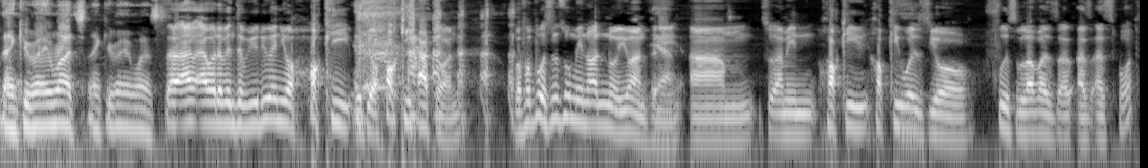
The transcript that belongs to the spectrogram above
thank you very much. Thank you very much. So I, I would have interviewed you in your hockey with your hockey hat on. But for persons who may not know you, Anthony, um, so I mean, hockey hockey was your first love as as, as sport,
